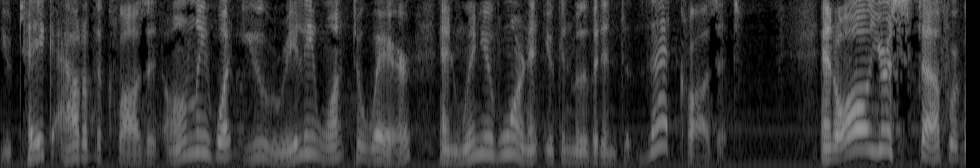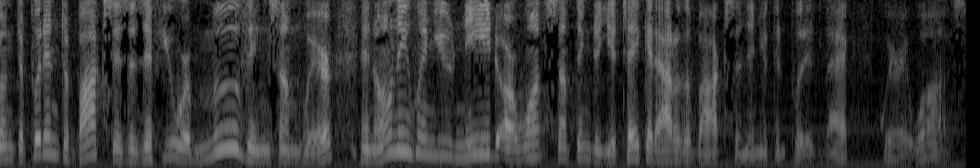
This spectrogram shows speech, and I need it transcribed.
you take out of the closet only what you really want to wear, and when you've worn it, you can move it into that closet. And all your stuff we're going to put into boxes as if you were moving somewhere, and only when you need or want something do you take it out of the box and then you can put it back where it was.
